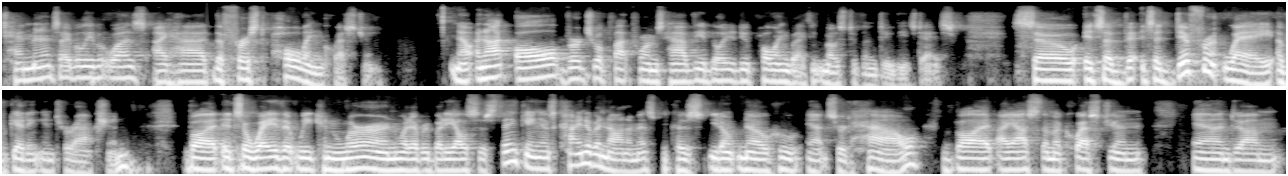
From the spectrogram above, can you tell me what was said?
10 minutes, I believe it was, I had the first polling question. Now, not all virtual platforms have the ability to do polling, but I think most of them do these days. So it's a it's a different way of getting interaction, but it's a way that we can learn what everybody else is thinking. It's kind of anonymous because you don't know who answered how. But I asked them a question, and um,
